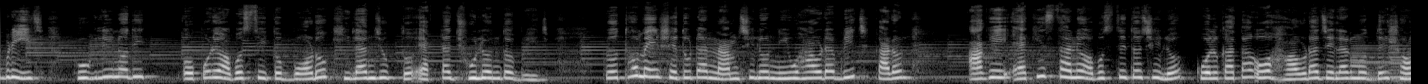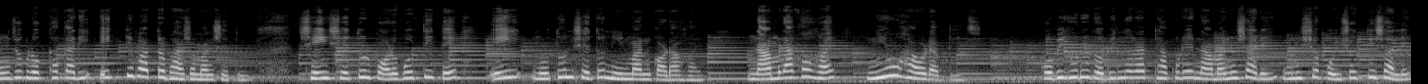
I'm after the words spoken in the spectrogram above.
ব্রিজ হুগলি নদীর ওপরে অবস্থিত বড় খিলানযুক্ত একটা ঝুলন্ত ব্রিজ। প্রথমে সেতুটার নাম ছিল নিউ হাওড়া ব্রিজ, কারণ আগে একই স্থানে অবস্থিত ছিল কলকাতা ও হাওড়া জেলার মধ্যে সংযোগ রক্ষাকারী একটি মাত্র ভাসমান সেতু। সেই সেতুর পরবর্তীতে এই নতুন সেতু নির্মাণ করা হয়। নাম রাখা হয় নিউ হাওড়া ব্রিজ। কবিগুরু রবীন্দ্রনাথ ঠাকুরের নামানুসারেই উনিশশো পঁয়ষট্টি সালে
